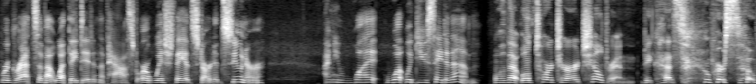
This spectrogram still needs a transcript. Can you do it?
regrets about what they did in the past or wish they had started sooner? I mean, what what would you say to them? Well, that will torture our children because we're so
